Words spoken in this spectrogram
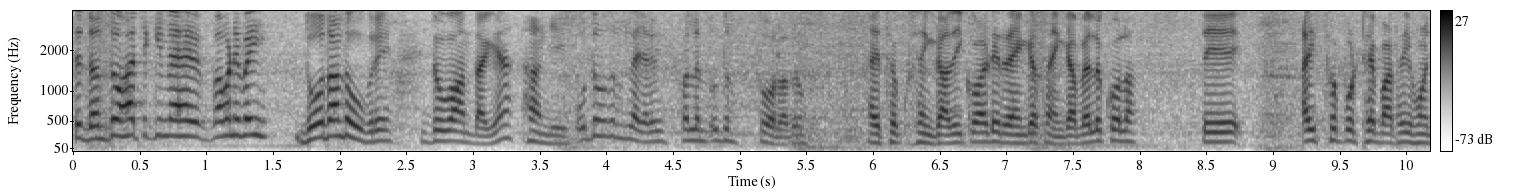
ਤੇ ਦੰਦੋਂ ਹੱਥ ਕਿਵੇਂ ਹੈ ਬਾਬਣੇ ਬਾਈ? ਦੋ ਦੰਦ ਵੀਰੇ ਦੋ ਆਂਦਾ ਗਿਆ ਨਾ? ਹਾਂਜੀ। ਉਧਰ ਉਧਰ ਲੈ ਜਾ ਵੀ ਪੱਲੇ ਉਧਰ ਤੋਰ ਲਾ ਉਧਰ ਇੱਥੋਂ ਸਿੰਘਾਂ ਦੀ ਕੁਆਲਿਟੀ ਰੈਂਕ ਸਿੰਘਾ ਬਿਲਕੁਲ। ਤੇ ਇੱਥੋਂ ਪੁੱਠੇ ਬਾਠ ਹੁਣ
